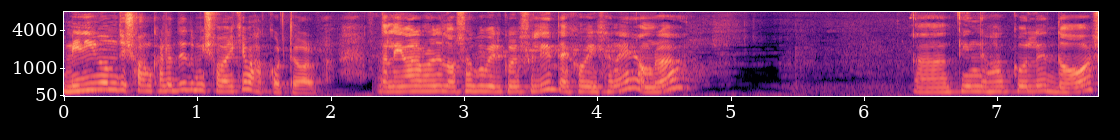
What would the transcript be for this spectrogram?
মিনিমাম যে সংখ্যাটা দিয়ে তুমি সবাইকে ভাগ করতে পারবা। তাহলে এবার আমরা লসাগু বের করে ফেলি, দেখো এখানে আমরা তিন ভাগ করলে দশ।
